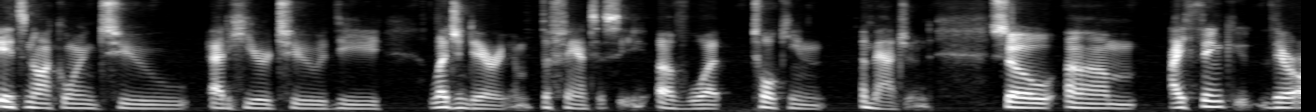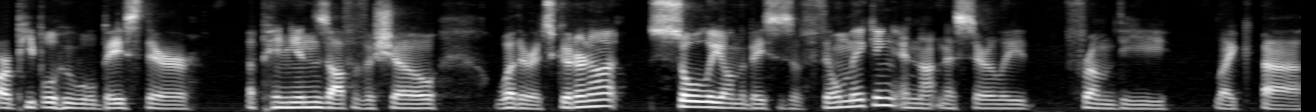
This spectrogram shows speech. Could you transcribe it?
it's not going to adhere to the legendarium, the fantasy of what Tolkien imagined. So um, I think there are people who will base their opinions off of a show, whether it's good or not, solely on the basis of filmmaking and not necessarily from the like uh,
